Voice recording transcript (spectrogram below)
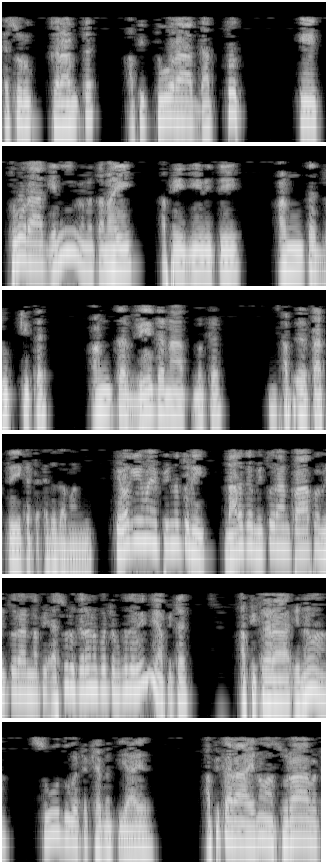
ඇසුරු කරන්ට අපි තෝරා ගත්තොත් ඒ තෝරා ගැනීමම තමයි අපේ ජීවිතේ අන්ත දුක්ඛිත අන්ත වේදනාත්මක තත්වයකට ඇද දමන්නේ. ඒ වගේම පින්නතුනි නරක මිතුරන් පාප මිතුරන් අපි ඇසුරු කරනකොට මොකද වෙන්නේ අපිට? අපි කරා එනවා සූදුවට කැමති අය. අපි කරා එනවා සුරාවට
